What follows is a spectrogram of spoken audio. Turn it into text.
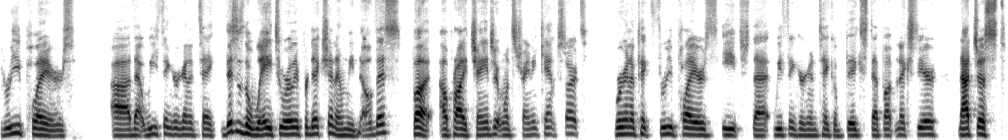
three players uh, that we think are going to take. This is the way too early prediction, and we know this, but I'll probably change it once training camp starts. We're going to pick three players each that we think are going to take a big step up next year, not just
